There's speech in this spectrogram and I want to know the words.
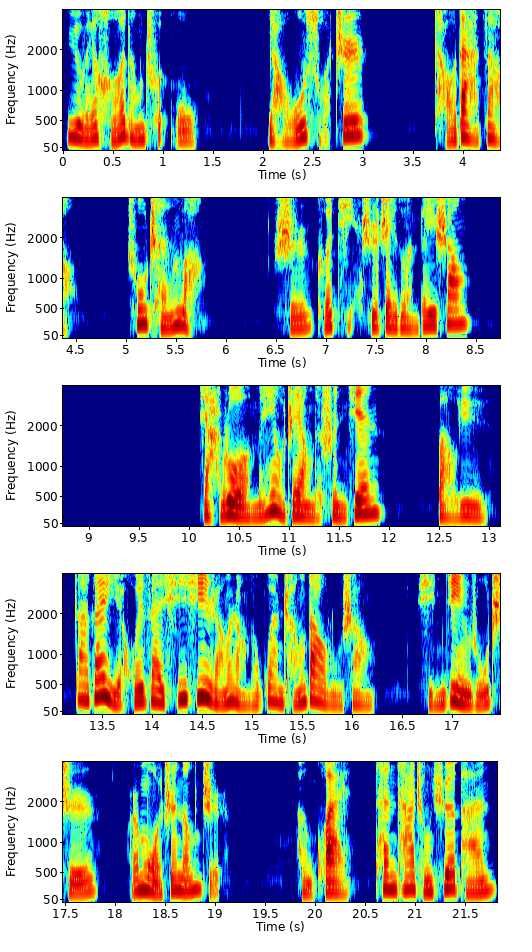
欲为何等蠢物，杳无所知，逃大造，出尘网，实可解释这段悲伤。假若没有这样的瞬间，宝玉。大概也会在熙熙攘攘的惯常道路上行进如驰，而莫之能止，很快坍塌成薛蟠、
